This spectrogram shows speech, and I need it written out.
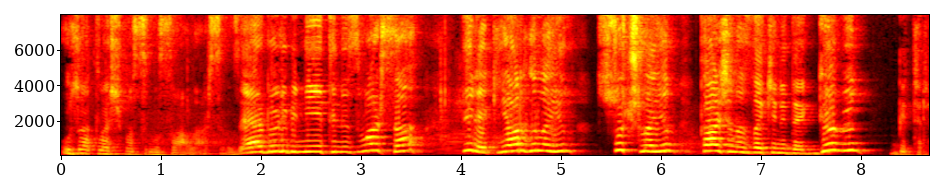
uzaklaşmasını sağlarsınız. Eğer böyle bir niyetiniz varsa direkt yargılayın, suçlayın, karşınızdakini de gömün, bitirin.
